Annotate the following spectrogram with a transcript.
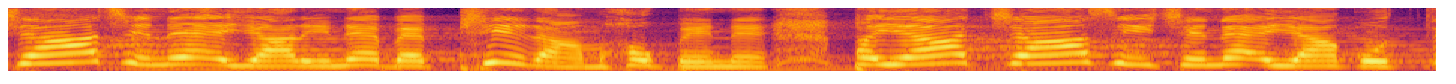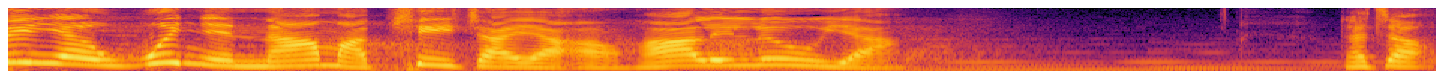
ကြားခြင်းတဲ့အရာတွေနဲ့ပဲဖြည့်တာမဟုတ်ဘဲနဲ့ဖခင်ကြားစီခြင်းတဲ့အရာကိုသင်ရဲ့ဝိညာဉ်နာမှာဖြည့်ကြရအောင်ဟာလေလုယာဒါကြောင့်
